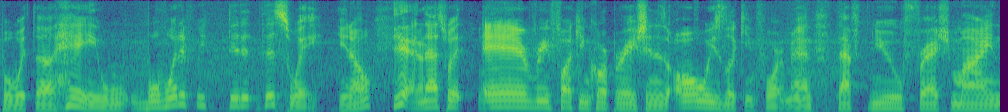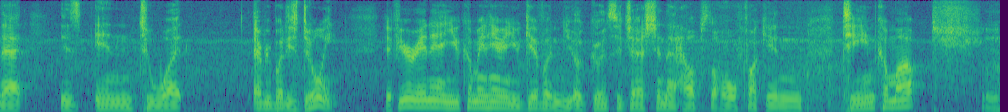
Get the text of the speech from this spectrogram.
but with the hey, well, what if we did it this way? You know? Yeah. And that's what every fucking corporation is always looking for, man. That new, fresh mind that is into what everybody's doing. If you're in it and you come in here and you give a, a good suggestion that helps the whole fucking team come up, mm.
